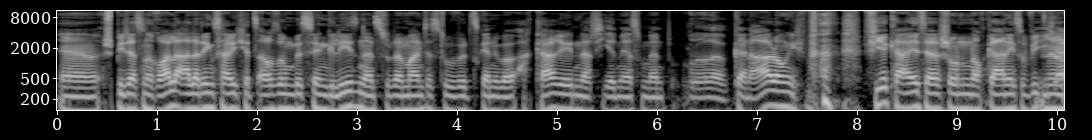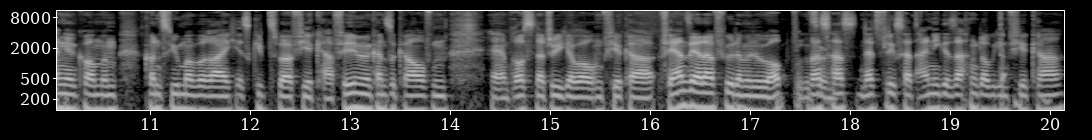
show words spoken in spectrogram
äh, spielt das eine Rolle. Allerdings habe ich jetzt auch so ein bisschen gelesen, als du dann meintest, du würdest gerne über 8K reden, dachte ich im ersten Moment, äh, keine Ahnung, ich, 4K ist ja schon noch gar nicht so wirklich Ja. angekommen im Consumer-Bereich. Es gibt zwar 4K-Filme, kannst du kaufen, äh, brauchst natürlich aber auch einen 4K-Fernseher dafür, damit du überhaupt was sagen. hast. Netflix hat einige Sachen, glaube ich, in 4K.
